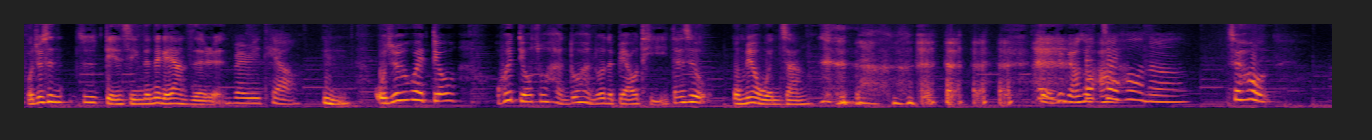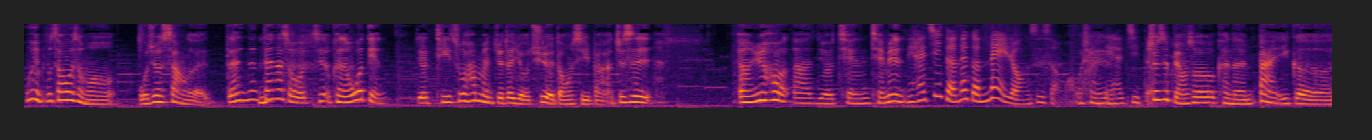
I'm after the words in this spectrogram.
我就是就是典型的那个样子的人，very 跳。嗯，我就会丢，我会丢出很多很多的标题，但是。我没有文章，对，就比方说啊，最后呢，啊，最后我也不知道为什么我就上了，但但但那时候我就可能我点有提出他们觉得有趣的东西吧，就是。嗯，因为后呃有前前面，你还记得那个内容是什么？我想你还记得，就是比方说可能办一个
